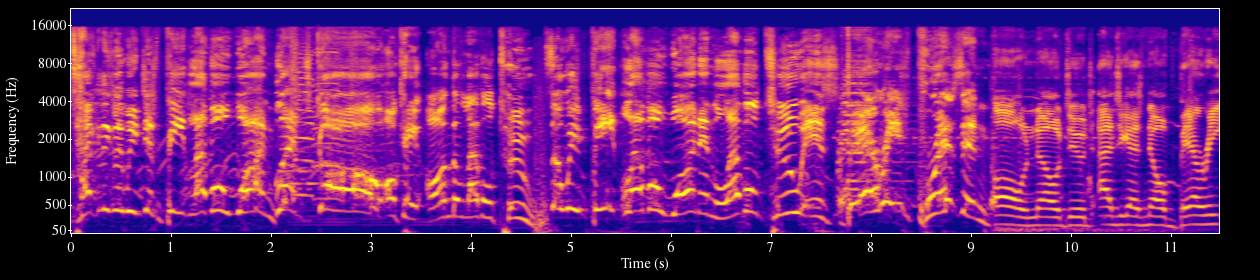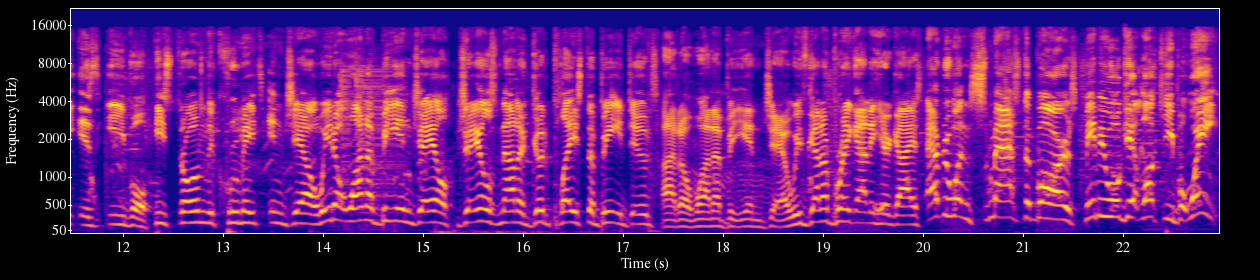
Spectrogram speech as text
Technically, we just beat level one. Let's go. Okay, on the level two. So we beat level one and level two is Barry's prison. Oh no, dude. As you guys know, Barry is evil. He's throwing the crewmates in jail. We don't want to be in jail. Jail's not a good place to be, dudes. I don't want to be in jail. We've got to break out of here, guys. Everyone smash the bars. Maybe we'll get lucky, but wait.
